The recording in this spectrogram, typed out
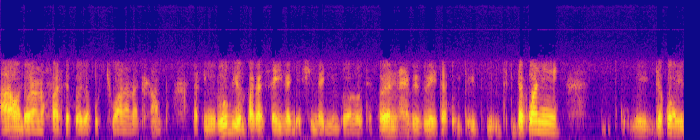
Hawa ndio wana nafasi ya kuweza kuchuana na Trump, lakini Rubio mpaka sasa hivi hajashinda jimbo lolote. Kwa hiyo naye vilevile itakuwa ni itakuwa ni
